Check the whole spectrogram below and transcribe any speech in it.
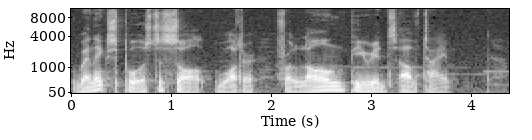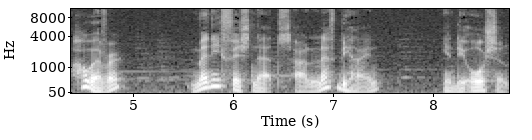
when exposed to salt water for long periods of time. However, many fish nets are left behind in the ocean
